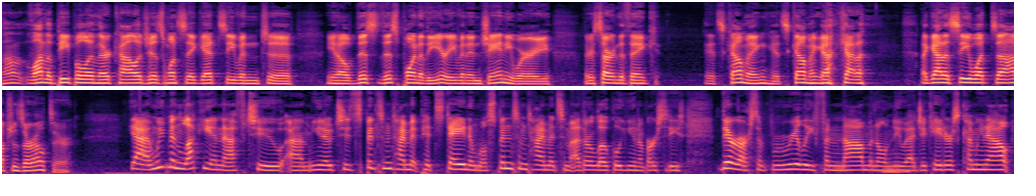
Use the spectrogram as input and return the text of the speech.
a lot of people in their colleges, once they get even to you know this this point of the year, even in January, they're starting to think it's coming, it's coming. I gotta, I gotta see what uh, options are out there. Yeah, and we've been lucky enough to, um, you know, to spend some time at Pitt State, and we'll spend some time at some other local universities. There are some really phenomenal new mm-hmm. educators coming out,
